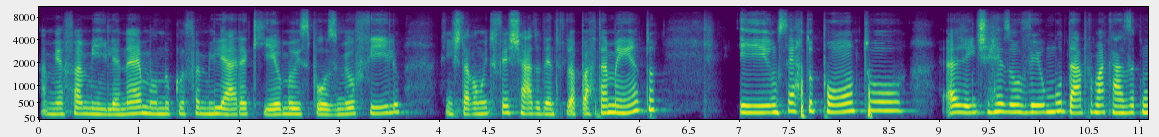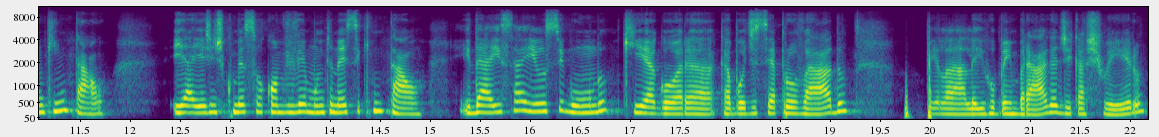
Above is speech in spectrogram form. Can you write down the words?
a minha família, né? Meu núcleo familiar aqui, eu, meu esposo meu filho, a gente estava muito fechado dentro do apartamento. E um certo ponto a gente resolveu mudar para uma casa com quintal. E aí a gente começou a conviver muito nesse quintal. E daí saiu o segundo, que agora acabou de ser aprovado pela Lei Rubem Braga de Cachoeiro,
